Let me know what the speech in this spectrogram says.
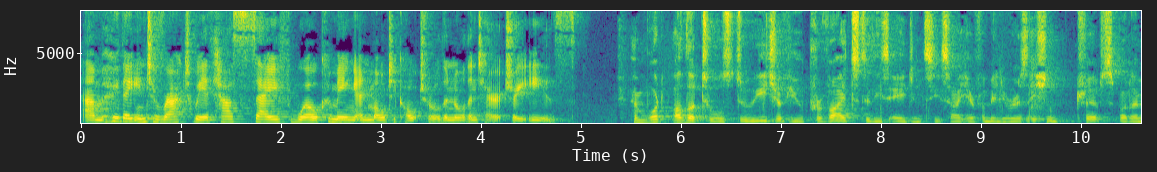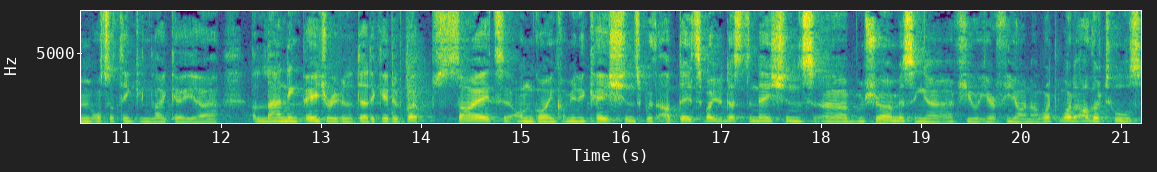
um, who they interact with, how safe, welcoming, and multicultural the Northern Territory is. And what other tools do each of you provide to these agencies? I hear familiarization trips, but I'm also thinking like a, uh, a landing page or even a dedicated website, ongoing communications with updates about your destinations. Uh, I'm sure I'm missing a, a, few here, Fiona. What, what other tools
